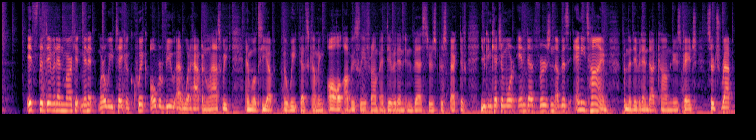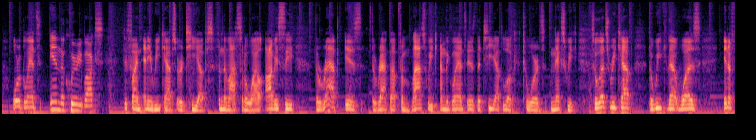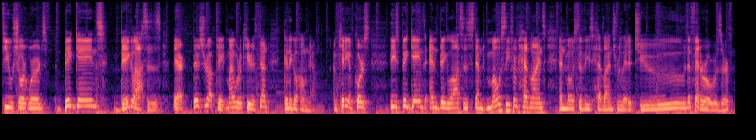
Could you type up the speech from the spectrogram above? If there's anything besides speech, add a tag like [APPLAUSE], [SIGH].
It's the Dividend Market Minute, where we take a quick overview at what happened last week and we'll tee up the week that's coming, all obviously from a dividend investor's perspective. You can catch a more in depth version of this anytime from the Dividend.com news page. Search wrap or glance in the query box to find any recaps or tee ups from the last little while. Obviously, the wrap is the wrap up from last week, and the glance is the tee up look towards next week. So let's recap the week that was in a few short words, big gains, big losses. There, there's your update. My work here is done. Gonna go home now. I'm kidding, of course. These big gains and big losses stemmed mostly from headlines, and most of these headlines related to the Federal Reserve.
